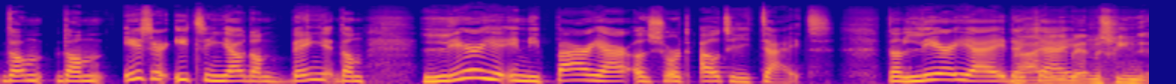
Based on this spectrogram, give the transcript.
dan, dan is er iets in jou, dan, ben je, dan leer je in die paar jaar een soort autoriteit. Dan leer jij dat nou, jij... Je bent misschien,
